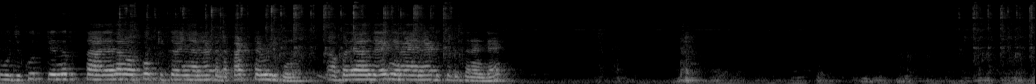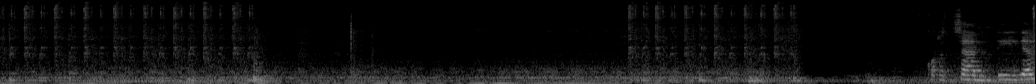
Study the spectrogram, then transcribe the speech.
സൂചി കുത്തി നിർത്താതെ നമ്മൾ പൊക്കിക്കഴിഞ്ഞാലുണ്ടല്ലോ കട്ട പിടിക്കണം അപ്പോൾ ഞാൻ എങ്ങനെ അതിനെ അടിച്ചെടുക്കണേ കുറച്ചധികം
